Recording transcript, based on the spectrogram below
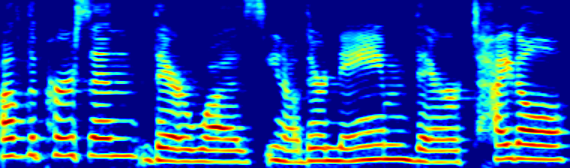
of the person. There was, you know, their name, their title.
